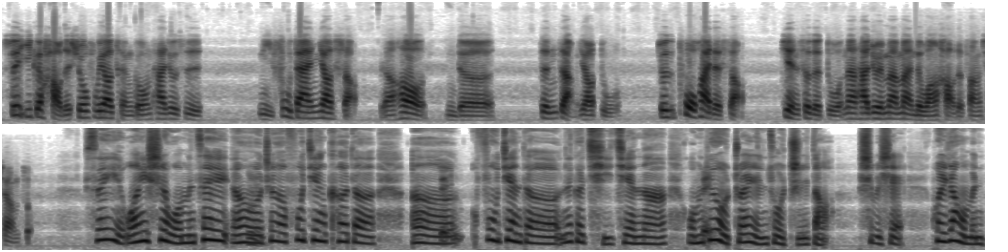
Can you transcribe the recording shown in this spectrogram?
所以一个好的修复要成功，它就是你负担要少，然后你的增长要多，就是破坏的少，建设的多，那它就会慢慢的往好的方向走。所以王医师，我们在呃这个复健科的呃复健的那个期间呢，我们都有专人做指导，是不是？会让我们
